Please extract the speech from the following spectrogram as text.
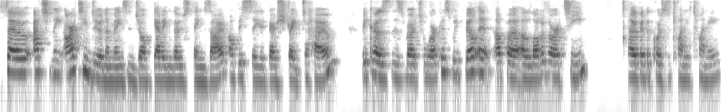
So actually, our team do an amazing job getting those things out. Obviously, to go straight to home because there's virtual workers. We've built it up a, a lot of our team over the course of 2020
